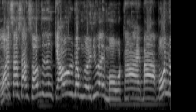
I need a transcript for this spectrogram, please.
Ủa sao sáng sớm dưng kéo đông người dưới một hai ba bốn đứa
